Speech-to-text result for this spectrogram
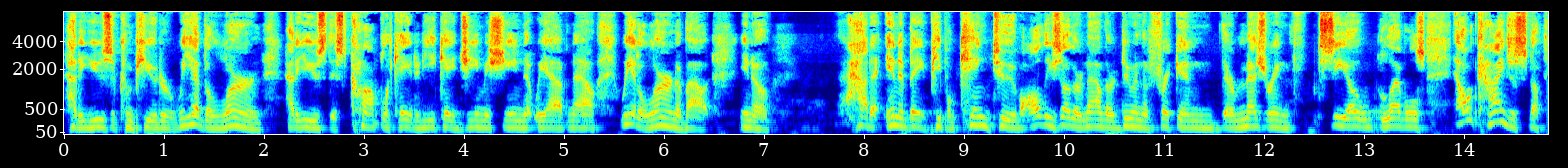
how to use a computer. We had to learn how to use this complicated EKG machine that we have now. We had to learn about, you know, how to intubate people, King Tube, all these other, now they're doing the freaking, they're measuring CO levels, all kinds of stuff.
